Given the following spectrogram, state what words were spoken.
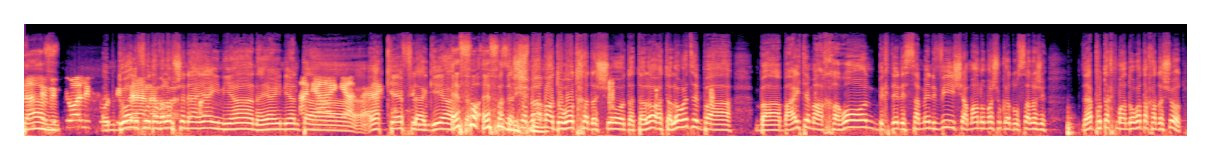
דב. אליפות. הם עם אליפות. אבל לא משנה, היה עניין, היה עניין, היה היה היה. כיף להגיע. איפה איפה זה אתה שומע נשמע? מהדורות חדשות, אתה לא, אתה לא רואה את זה באייטם האחרון בכדי לסמן וי שאמרנו משהו כדורסל. זה היה פותח את מהדורות החדשות.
